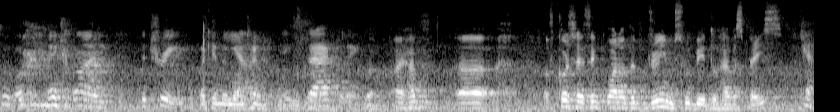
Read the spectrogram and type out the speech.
subo, climb the tree. Like in the yeah, mountain. Exactly. I have, uh, of course, I think one of the dreams would be to have a space Yes.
